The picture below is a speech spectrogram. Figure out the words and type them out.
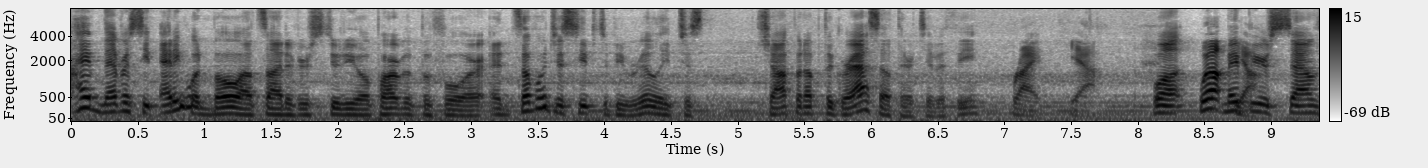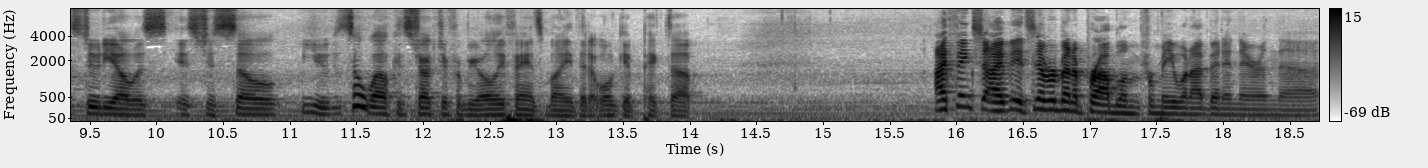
I have never seen anyone mow outside of your studio apartment before, and someone just seems to be really just chopping up the grass out there, Timothy. Right. Yeah. Well, Well, maybe yeah. your sound studio is is just so you so well constructed from your OnlyFans money that it won't get picked up. I think so. I, it's never been a problem for me when I've been in there, and the,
